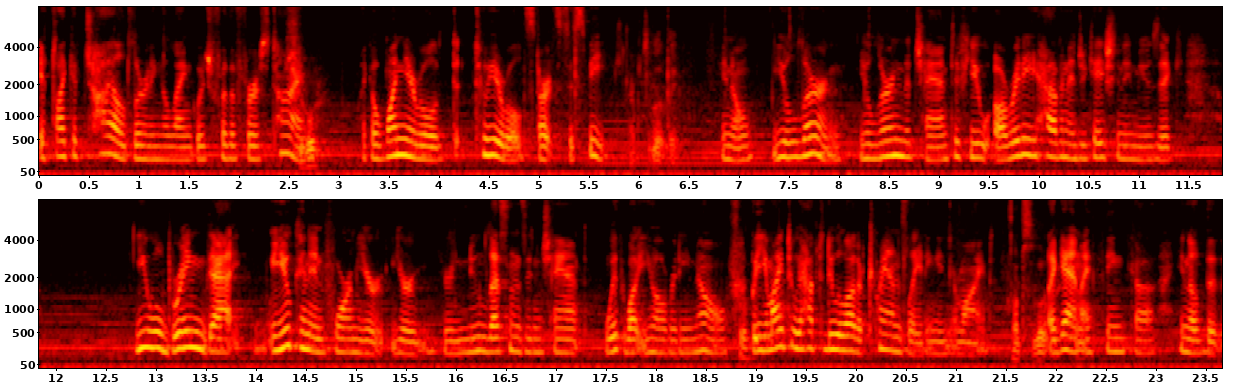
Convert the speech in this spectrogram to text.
it's like a child learning a language for the first time. Sure. Like a one-year-old, two-year-old starts to speak. Absolutely. You know, you learn. You learn the chant. If you already have an education in music, you will bring that, you can inform your, your, your new lessons in chant with what you already know. Sure. But you might do, have to do a lot of translating in your mind. Absolutely. Again, I think, uh, you know, that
